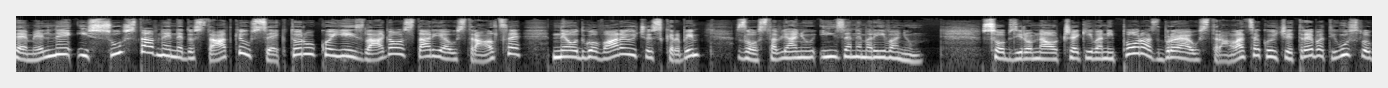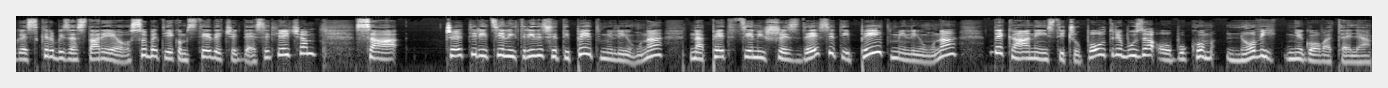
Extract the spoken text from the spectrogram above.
temeljne i sustavne nedostatke u sektoru koji je izlagao starije Australce neodgovarajućoj skrbi, zlostavljanju i zanemarivanju. S obzirom na očekivani porast broja Australaca koji će trebati usluge skrbi za starije osobe tijekom sljedećeg desetljeća sa 4,35 milijuna na 5,65 milijuna dekani ističu potrebu za obukom novih njegovatelja.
